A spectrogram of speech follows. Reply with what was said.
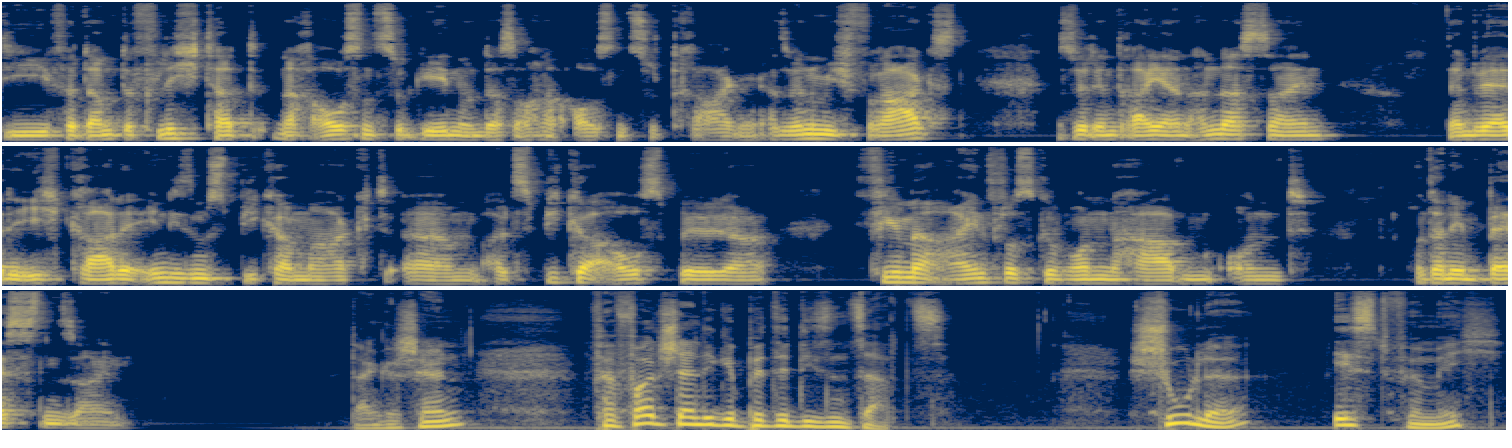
die verdammte Pflicht hat, nach außen zu gehen und das auch nach außen zu tragen. Also wenn du mich fragst, was wird in drei Jahren anders sein, dann werde ich gerade in diesem Speakermarkt ähm, als Speaker-Ausbilder viel mehr Einfluss gewonnen haben und unter den Besten sein. Dankeschön. Vervollständige bitte diesen Satz. Schule ist für mich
